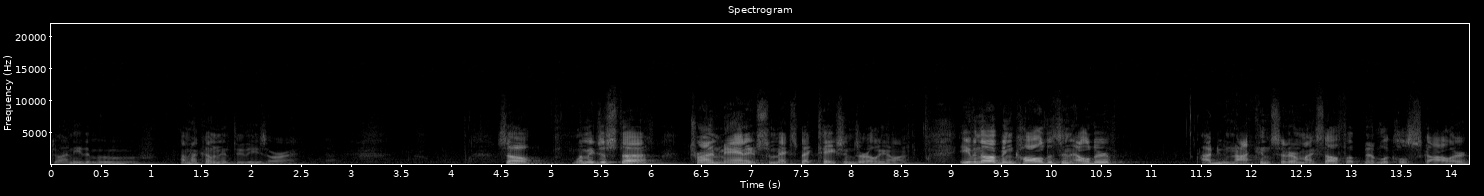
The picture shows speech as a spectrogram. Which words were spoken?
Do I need to move? I'm not coming in through these, all right? So let me just uh, try and manage some expectations early on. Even though I've been called as an elder, I do not consider myself a biblical scholar.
